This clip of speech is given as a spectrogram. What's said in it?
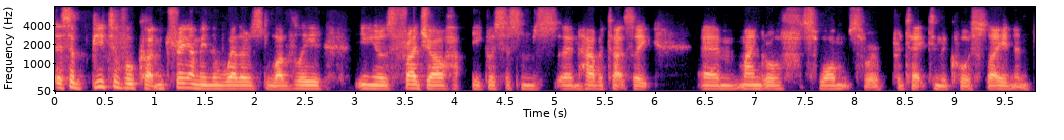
it's a beautiful country. I mean, the weather's lovely. You know, there's fragile ecosystems and habitats like um, mangrove swamps were protecting the coastline and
